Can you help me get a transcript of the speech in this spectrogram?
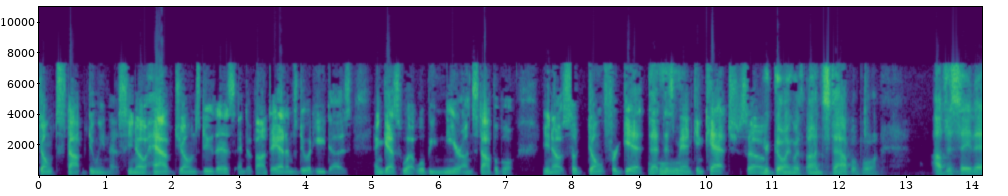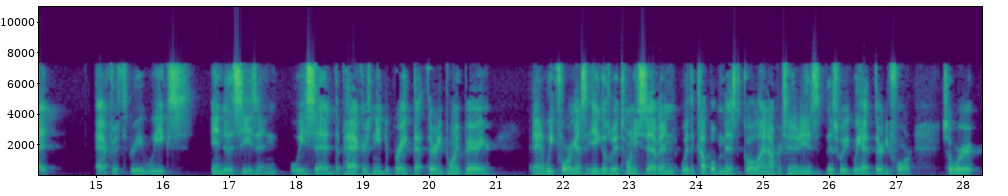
don't stop doing this. You know, have Jones do this and Davante Adams do what he does, and guess what? We'll be near unstoppable. You know, so don't forget that Ooh, this man can catch. So you're going with unstoppable. I'll just say that after three weeks into the season, we said the Packers need to break that 30 point barrier. And week four against the Eagles, we had 27 with a couple missed goal line opportunities. This week we had 34. So we're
